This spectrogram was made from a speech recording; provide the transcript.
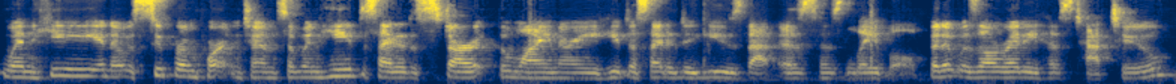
when he, and it was super important to him. So when he decided to start the winery, he decided to use that as his label, but it was already his tattoo.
